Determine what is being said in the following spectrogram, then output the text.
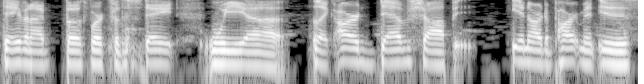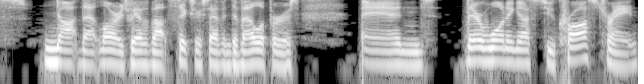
Dave and I both work for the state, we uh, like our dev shop in our department is not that large. We have about six or seven developers, and they're wanting us to cross train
